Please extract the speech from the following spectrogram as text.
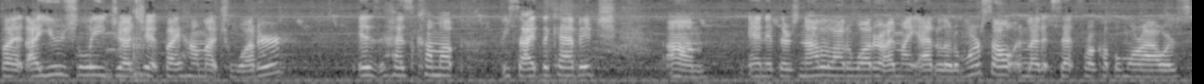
but I usually judge it by how much water is, has come up beside the cabbage. Um, and if there's not a lot of water, I might add a little more salt and let it set for a couple more hours.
